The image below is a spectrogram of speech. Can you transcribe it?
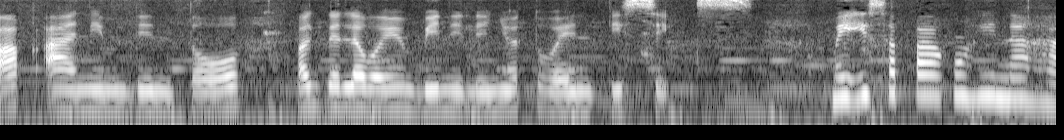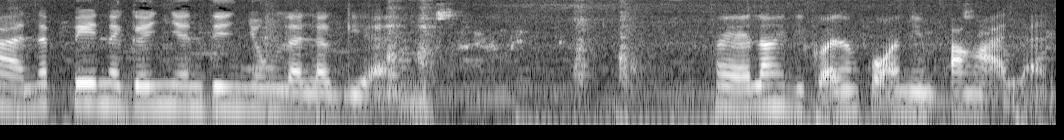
pack. Anim din to. Pag dalawa yung binili nyo, 26. May isa pa akong hinahanap eh, na ganyan din yung lalagyan. Kaya lang, hindi ko alam kung ano yung pangalan.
